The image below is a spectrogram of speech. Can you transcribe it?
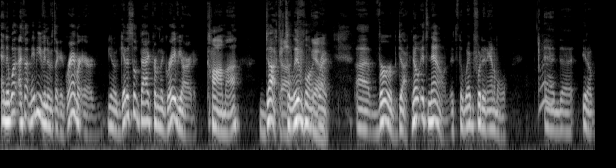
And it, what I thought maybe even if it's like a grammar error, you know, get a silk bag from the graveyard, comma, duck, to live longer. yeah. Right. Uh, verb duck. No, it's noun. It's the web-footed animal. And uh, you know,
